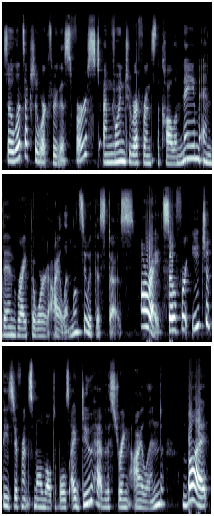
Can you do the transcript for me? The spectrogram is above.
So let's actually work through this first. I'm going to reference the column name and then write the word island. Let's see what this does. All right, so for each of these different small multiples, I do have the string island, but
